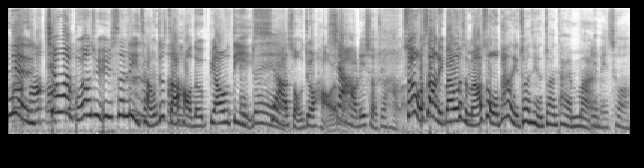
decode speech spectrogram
念，你 千万不用去预设立场，就找好的标哎的对下手就好了。下好。离手就好了。所以我上礼拜为什么要说，我怕你赚钱赚太哎，慢，没错，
